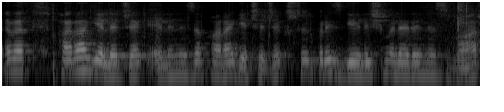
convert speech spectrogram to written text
Evet, para gelecek, elinize para geçecek. Sürpriz gelişmeleriniz var.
